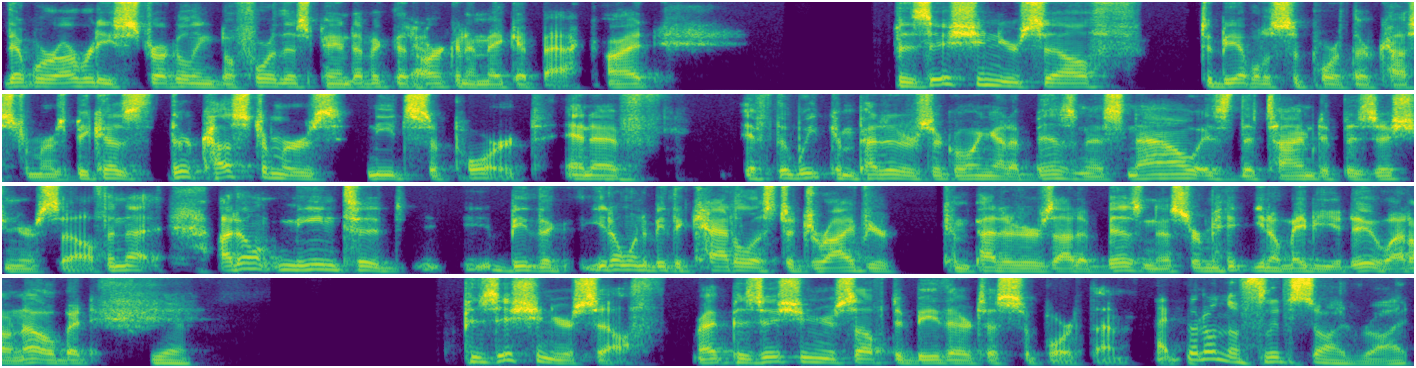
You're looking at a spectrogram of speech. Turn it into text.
that were already struggling before this pandemic that yeah. aren't going to make it back. All right. Position yourself to be able to support their customers because their customers need support. And if if the weak competitors are going out of business, now is the time to position yourself. And that, I don't mean to be the, you don't want to be the catalyst to drive your competitors out of business, or you know maybe you do. I don't know, but yeah, position yourself right. Position yourself to be there to support them. But on the flip side, right,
